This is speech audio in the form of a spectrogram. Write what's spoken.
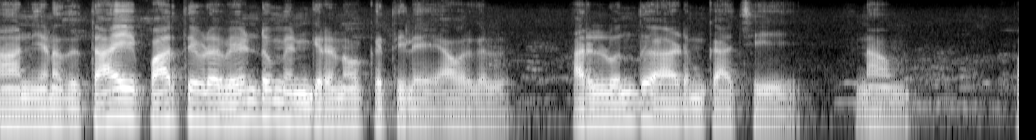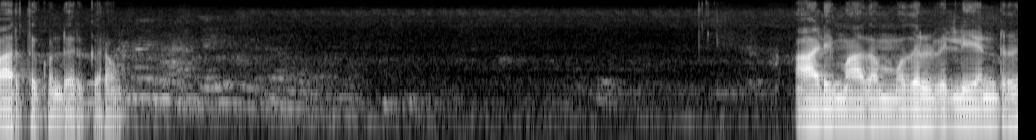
நான் எனது தாயை பார்த்துவிட வேண்டும் என்கிற நோக்கத்திலே அவர்கள் அருள் வந்து ஆடும் காட்சியை நாம் பார்த்து கொண்டிருக்கிறோம். ஆடி மாதம் முதல் வெள்ளியன்று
